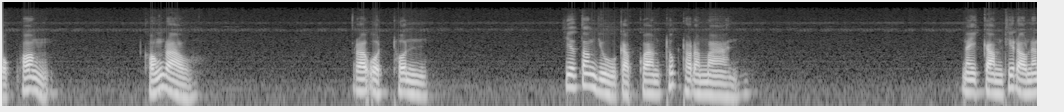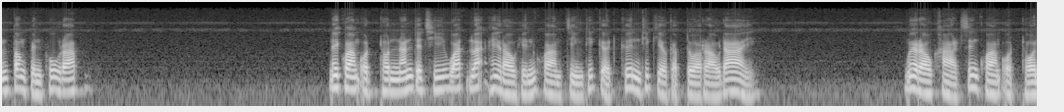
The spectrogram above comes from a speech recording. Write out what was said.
บกพร่อง ของเรา เราอดทน ที่จะต้องอยู่กับความทุกข์ทรมาน ในกรรมที่เรานั้นต้องเป็นผู้รับ ในความอดทนนั้นจะชี้วัดและให้เราเห็นความจริงที่เกิดขึ้นที่เกี่ยวกับตัวเราได้ เมื่อเราขาดซึ่งความอดทน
